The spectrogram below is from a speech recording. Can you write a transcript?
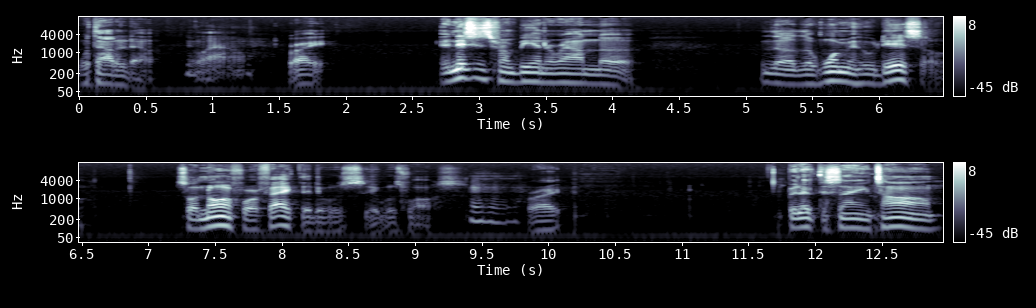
without a doubt, Wow. right? And this is from being around the the the woman who did so. So knowing for a fact that it was it was false, mm-hmm. right? But at the same time,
